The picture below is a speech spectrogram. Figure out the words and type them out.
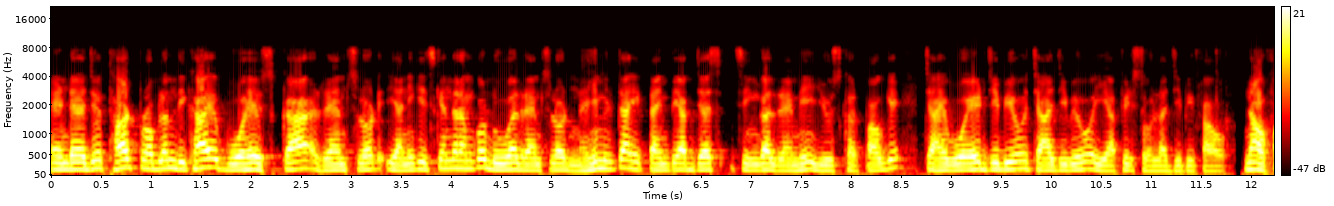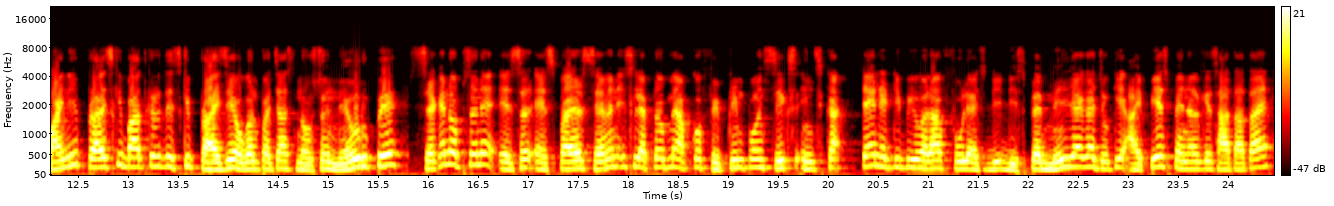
एंड uh, जो थर्ड प्रॉब्लम दिखा है वो है उसका रैम स्लॉट यानी कि इसके अंदर हमको डुअल रैम स्लॉट नहीं मिलता। एक टाइम पे आप जस्ट सिंगल रैम ही यूज़ कर पाओगे चाहे वो एट जी हो चार जी हो या फिर सोलह जी का हो। नाउ फाइनली प्राइस की बात करें तो इसकी प्राइस है ओगन पचास नौ सौ नेव रुपये सेकेंड ऑप्शन है एसर एस्पायर सेवन इस लैपटॉप में आपको 15.6 इंच का 1080p वाला फुल एचडी डिस्प्ले मिल जाएगा जो कि आईपीएस पैनल के साथ आता है।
